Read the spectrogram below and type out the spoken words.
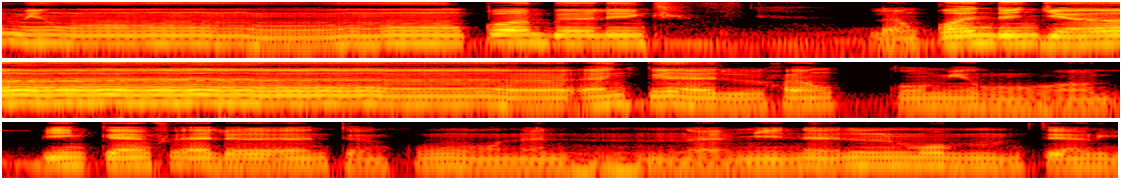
من قبلك. لقد جاءك الحق من ربك فلا تكونن من الممترين.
